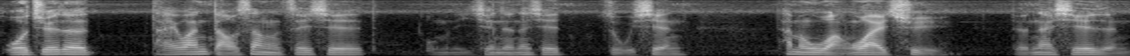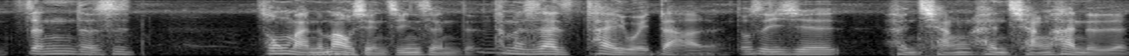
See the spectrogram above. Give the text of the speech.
我觉得台湾岛上的这些我们以前的那些祖先。他们往外去的那些人，真的是充满了冒险精神的。他们实在是太伟大了，都是一些很强、很强悍的人。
